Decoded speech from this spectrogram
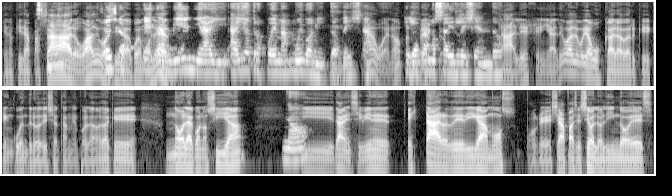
que nos quiera pasar o algo, así la podemos leer. También y hay, hay otros poemas muy bonitos de ella. Ah, bueno, Que los vamos a ir leyendo. Dale, genial. Igual voy a buscar a ver qué, encuentro de ella también, porque la verdad que no la conocía. No. Y también, si viene, es tarde, digamos, porque ya falleció, lo lindo es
